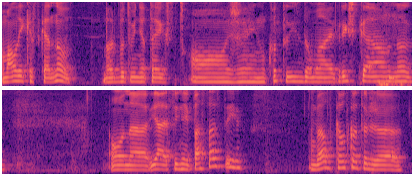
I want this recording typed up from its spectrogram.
Un man liekas, ka, nu, varbūt viņa teiks, o, žēj, nu, ko tu izdomāji, priekš kā, nu. Un, uh, jā, es viņai pastāstīju. Un vēl kaut ko tur, uh,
